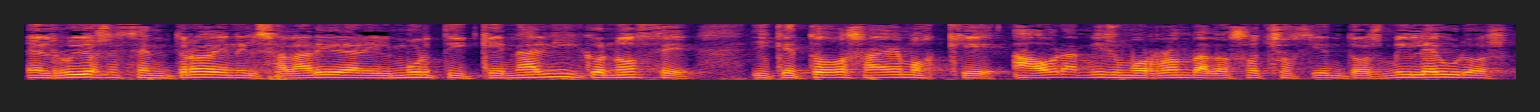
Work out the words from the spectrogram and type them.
el ruido se centró en el salario de Daniel Murti, que nadie conoce y que todos sabemos que ahora mismo ronda los 800.000 euros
